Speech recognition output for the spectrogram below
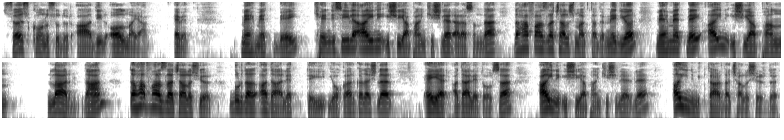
söz konusudur? Adil olmayan. Evet. Mehmet Bey kendisiyle aynı işi yapan kişiler arasında daha fazla çalışmaktadır. Ne diyor? Mehmet Bey aynı işi yapanlardan daha fazla çalışıyor. Burada adalet değil yok arkadaşlar. Eğer adalet olsa aynı işi yapan kişilerle aynı miktarda çalışırdı.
